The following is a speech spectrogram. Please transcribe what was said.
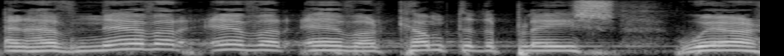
and have never, ever, ever come to the place where.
